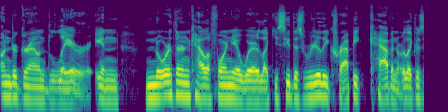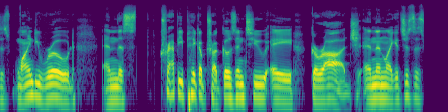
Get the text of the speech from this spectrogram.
underground lair in northern California where like you see this really crappy cabin or like there's this windy road and this crappy pickup truck goes into a garage and then like it's just this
